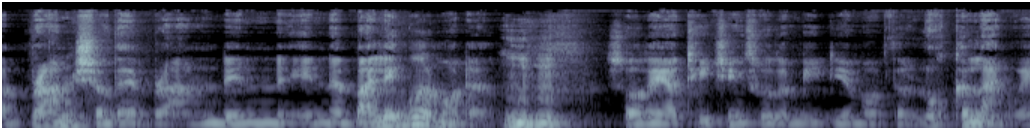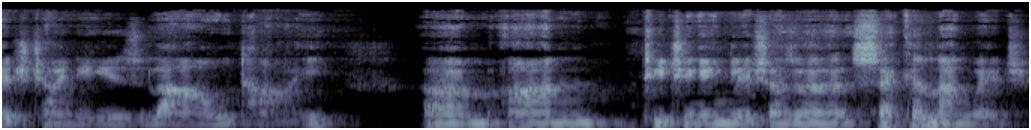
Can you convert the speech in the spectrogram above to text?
a branch of their brand in, in a bilingual model. Mm-hmm. So they are teaching through the medium of the local language, Chinese, Lao, Thai, um, and teaching English as a second language.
